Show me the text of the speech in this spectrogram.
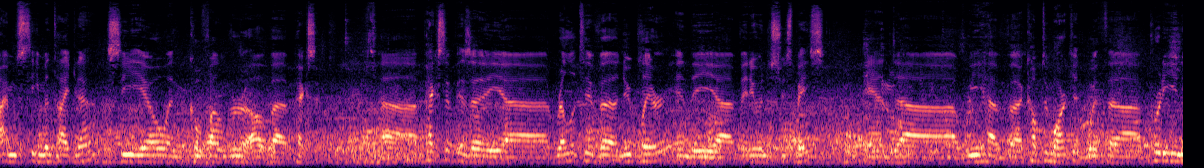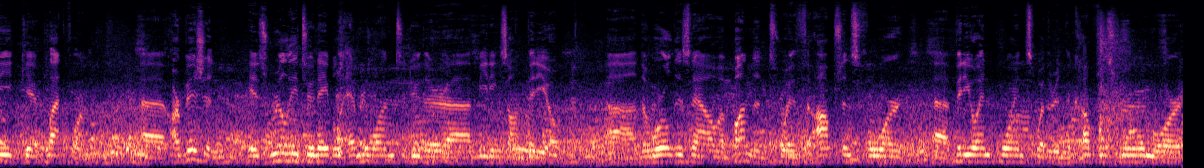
I'm Simen Teigre, CEO and co-founder of uh, Pexip. Uh, Pexip is a uh, relative uh, new player in the uh, video industry space, and uh, we have uh, come to market with a pretty unique uh, platform. Uh, our vision is really to enable everyone to do their uh, meetings on video. Uh, the world is now abundant with options for uh, video endpoints, whether in the conference room or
